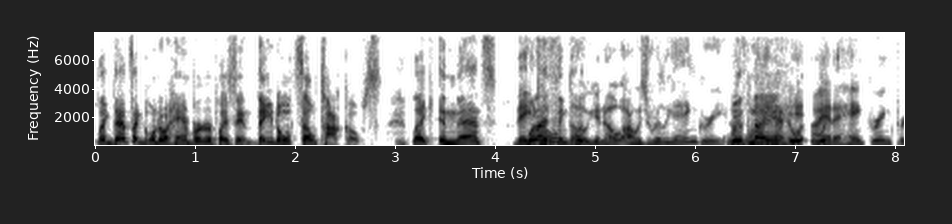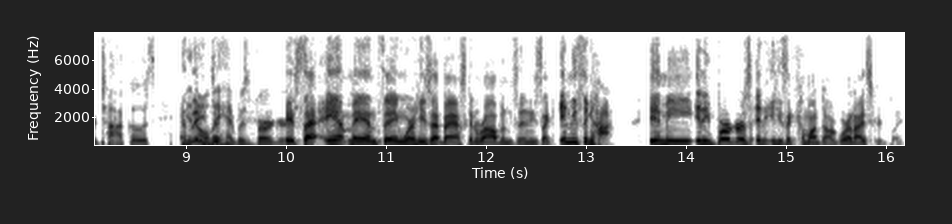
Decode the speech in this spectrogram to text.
Like that's like going to a hamburger place saying they don't sell tacos. Like, and that's They What I don't think though. with- you know, I was really angry. With wanted Nia- ha- with- I had a hankering for tacos, and and, they all they had was burgers. it's that Ant Man thing where he's at Baskin Robbins and he's like, anything hot. Any any burgers? Any, he's like, come on, dog, we're an ice cream place.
